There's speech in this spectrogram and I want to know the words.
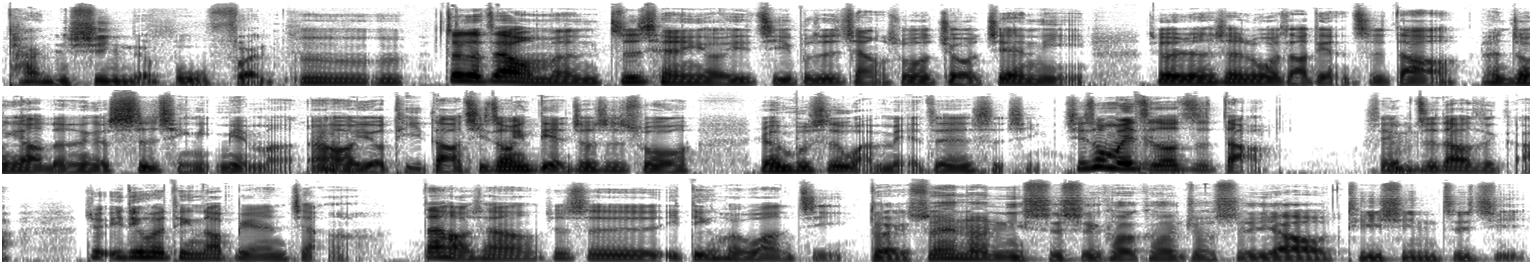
弹性的部分。嗯嗯嗯，这个在我们之前有一集不是讲说九件你就人生如果早点知道很重要的那个事情里面嘛，然后有提到其中一点就是说。人不是完美的这件事情，其实我们一直都知道，谁不知道这个啊？就一定会听到别人讲啊，但好像就是一定会忘记。对，所以呢，你时时刻刻就是要提醒自己，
